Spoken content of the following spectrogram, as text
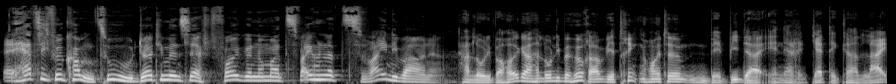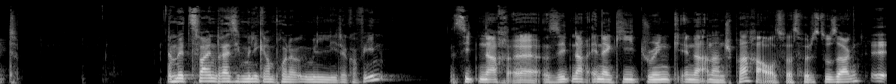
Äh, herzlich willkommen zu Dirty Minutes Left, Folge Nummer 202, lieber Arne. Hallo lieber Holger, hallo liebe Hörer. Wir trinken heute Bebida Energetica Light. Mit 32 Milligramm pro Milliliter Koffein. Sieht nach, äh, sieht nach Energiedrink in einer anderen Sprache aus. Was würdest du sagen? Äh,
